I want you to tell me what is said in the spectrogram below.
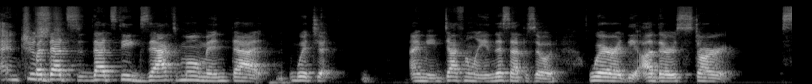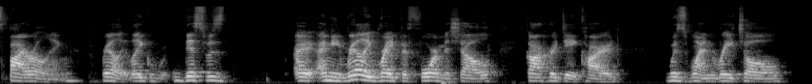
and just but that's that's the exact moment that which i mean definitely in this episode where the others start spiraling really like this was i, I mean really right before michelle got her date card was when rachel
